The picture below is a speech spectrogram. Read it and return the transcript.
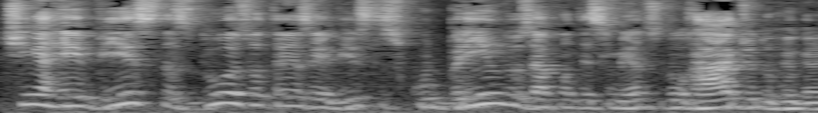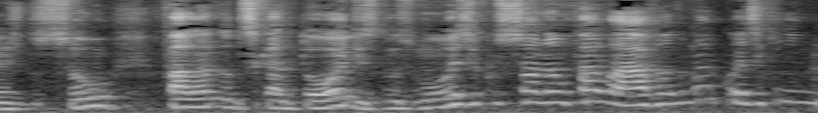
tinha revistas, duas ou três revistas, cobrindo os acontecimentos do rádio do Rio Grande do Sul, falando dos cantores, dos músicos, só não falavam de uma coisa que,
